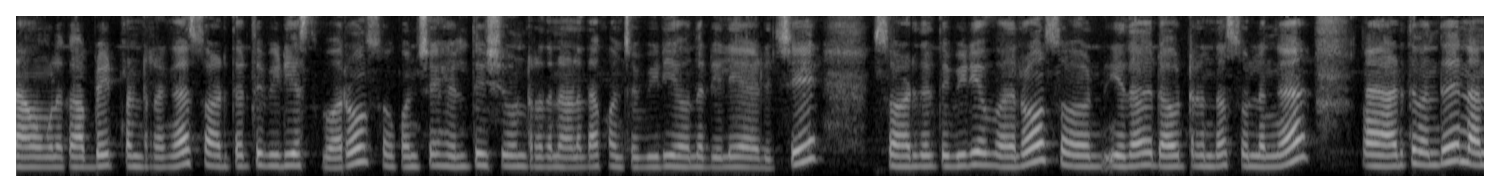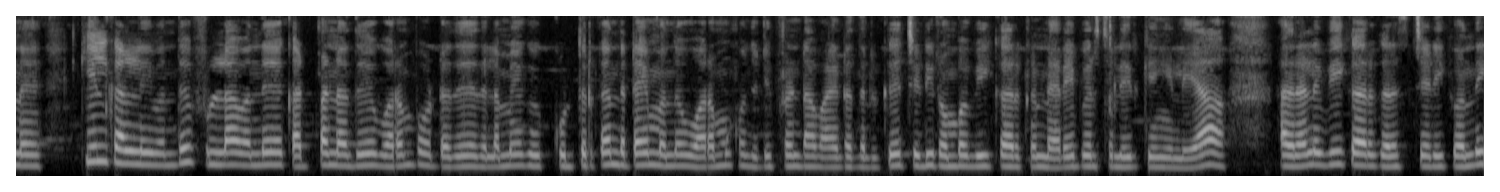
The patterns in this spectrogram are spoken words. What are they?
நான் உங்களுக்கு அப்டேட் பண்ணுறேங்க ஸோ அடுத்தடுத்து வீடியோஸ் வரும். ஸோ கொஞ்சம் ஹெல்த் இஷ்யூன்றதுனால தான் கொஞ்சம் வீடியோ வந்து டிலே ஆகிடுச்சு ஸோ அடுத்தடுத்து வீடியோ வரும். ஸோ ஏதாவது டவுட் இருந்தால் சொல்லுங்கள் அடுத்து வந்து நான் கீழ்கழனி வந்து ஃபுல்லாக வந்து கட் பண்ணது உரம் போட்டது இது எல்லாமே கொடுத்துருக்கேன். இந்த டைம் வந்து உரமும் கொஞ்சம் டிஃப்ரெண்ட்டாக வாங்கிட்டு வந்துருக்கு. செடி ரொம்ப வீக்காக இருக்குன்னு நிறைய பேர் சொல்லியிருக்கீங்க இல்லையா? அதனால வீக்காக இருக்கிற செடிக்கு வந்து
